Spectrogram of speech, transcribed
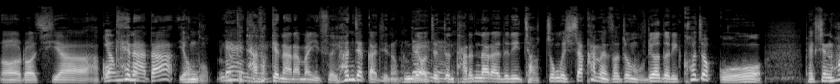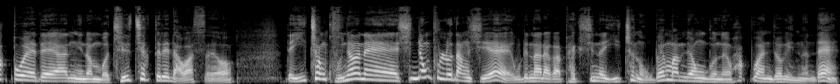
어, 러시아하고 영국? 캐나다, 영국 이렇게 네, 다섯 개 나라만 있어요. 현재까지는. 근데 네네. 어쨌든 다른 나라들이 접종을 시작하면서 좀 우려들이 커졌고 백신 확보에 대한 이런 뭐 질책들이 나왔어요. 근데 2009년에 신종플루 당시에 우리나라가 백신을 2,500만 명분을 확보한 적이 있는데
